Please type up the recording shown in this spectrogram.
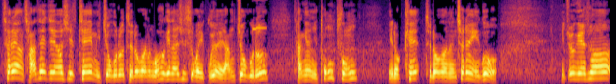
차량 자세 제어 시스템 이쪽으로 들어가는 거 확인하실 수가 있고요. 양쪽으로 당연히 통풍 이렇게 들어가는 차량이고 이쪽에서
